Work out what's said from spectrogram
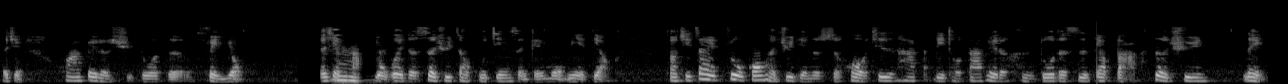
而且花费了许多的费用，而且把所谓的社区照顾精神给抹灭掉。早期在做关怀据点的时候，其实它里头搭配了很多的是要把社区内。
